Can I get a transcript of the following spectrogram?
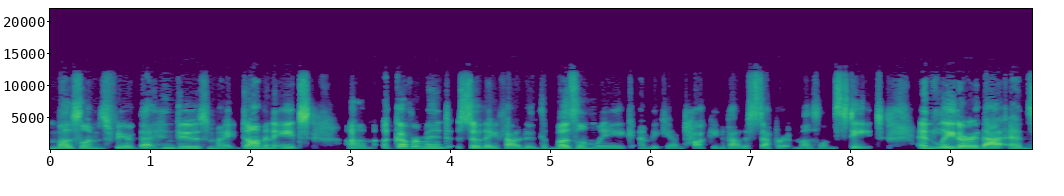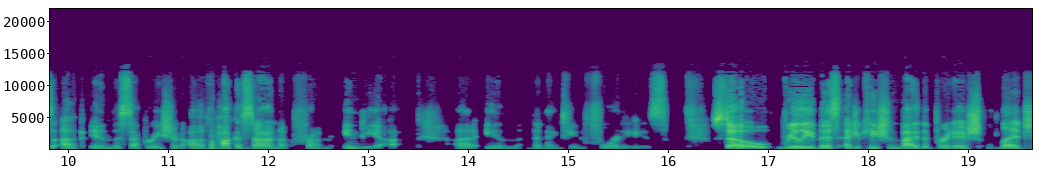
Muslims feared that Hindus might dominate um, a government, so they founded the Muslim League and began talking about a separate Muslim state. And later that ends up in the separation of Pakistan from India uh, in the 1940s. So, really, this education by the British led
